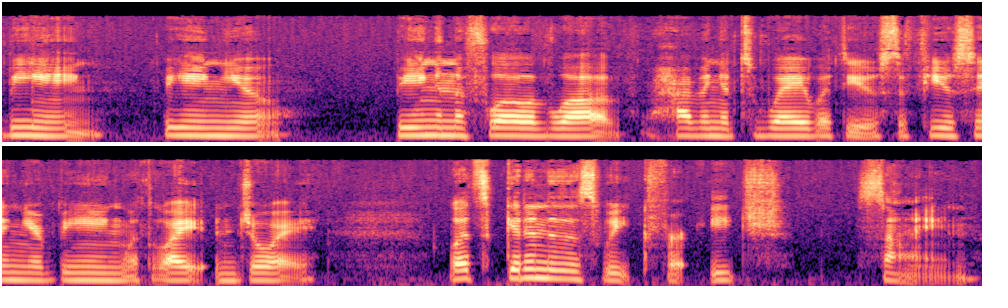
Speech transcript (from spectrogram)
being, being you, being in the flow of love, having its way with you, suffusing your being with light and joy. Let's get into this week for each sign.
